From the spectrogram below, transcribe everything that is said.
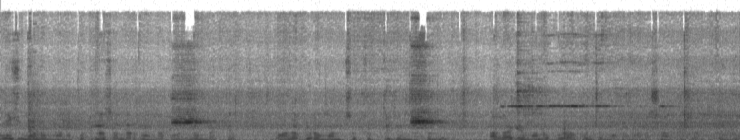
రోజు మనం మన పుట్టిన సందర్భంగా భోజనం పెడితే వాళ్ళకు కూడా మనసు తృప్తి చెందుతుంది. అలాగే మనకు కూడా కొంచెం ఒక మనశ్శాంతి జరుగుతుంది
